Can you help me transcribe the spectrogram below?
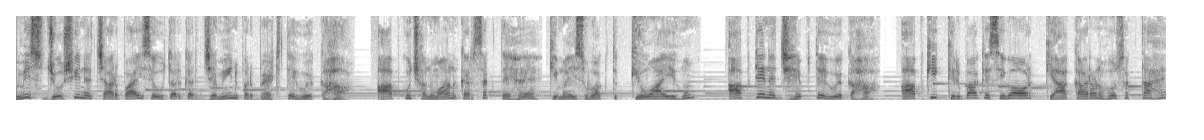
मिस जोशी ने चारपाई से उतरकर ज़मीन पर बैठते हुए कहा, आप कुछ अनुमान कर सकते हैं कि मैं इस वक्त क्यों आई हूँ? आपटे ने झेपते हुए कहा, आपकी कृपा के सिवा और क्या कारण हो सकता है?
